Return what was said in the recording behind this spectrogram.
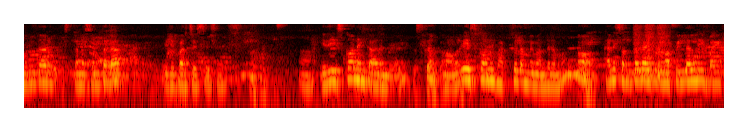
గురువు గారు తన సొంతగా ఇది పర్చేస్ చేశారు. ఇది ఇస్కాన్ ఏం కాదండి. మామూలుగా ఇస్కాన్ భక్తులం మేమందరము. కానీ సొంతగా ఇప్పుడు మా పిల్లల్ని బయట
